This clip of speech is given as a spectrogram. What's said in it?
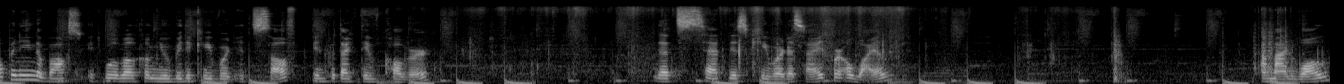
Opening the box, it will welcome you with the keyboard itself in protective cover. Let's set this keyboard aside for a while. A manual,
